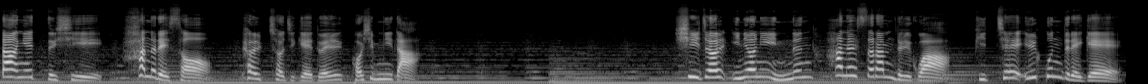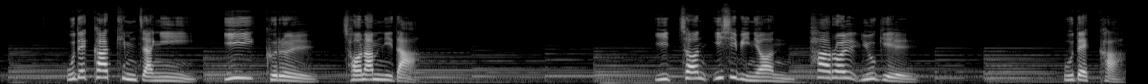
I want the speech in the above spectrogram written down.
땅의 뜻이 하늘에서 펼쳐지게 될 것입니다. 시절 인연이 있는 하늘 사람들과 빛의 일꾼들에게 우데카 팀장이 이 글을 전합니다. 2022년 8월 6일 우데카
